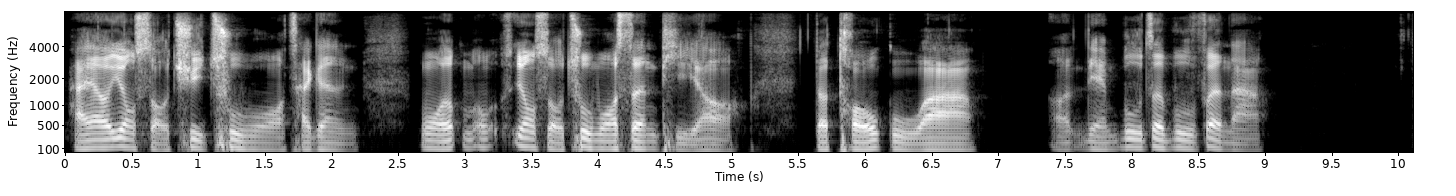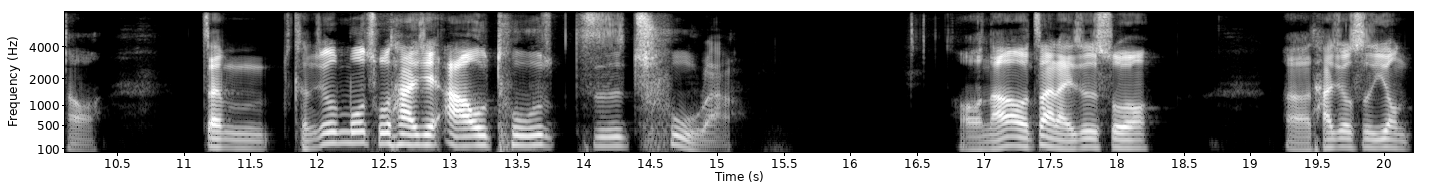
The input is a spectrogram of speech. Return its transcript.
还要用手去触摸才跟。摸摸用手触摸身体哦的头骨啊，啊脸部这部分啊，哦，在可能就摸出它一些凹凸之处啦，哦，然后再来就是说，呃，他就是用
